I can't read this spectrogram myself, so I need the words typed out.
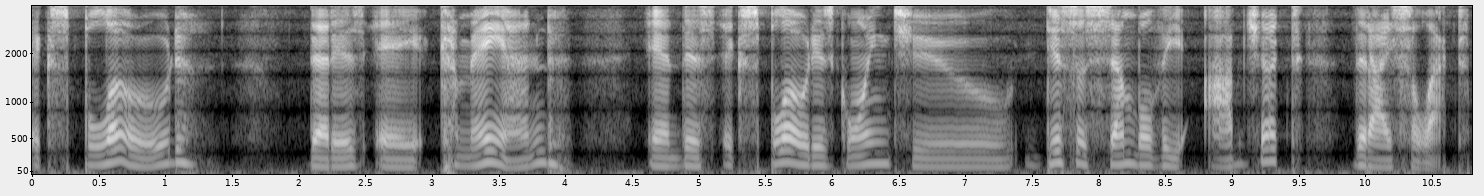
explode, that is a command, and this explode is going to disassemble the object that I select.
